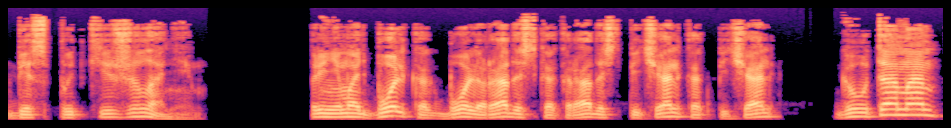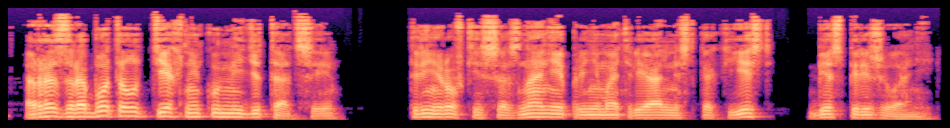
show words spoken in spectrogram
без пытки желанием? Принимать боль как боль, радость как радость, печаль как печаль. Гаутама разработал технику медитации, тренировки сознания принимать реальность как есть, без переживаний.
